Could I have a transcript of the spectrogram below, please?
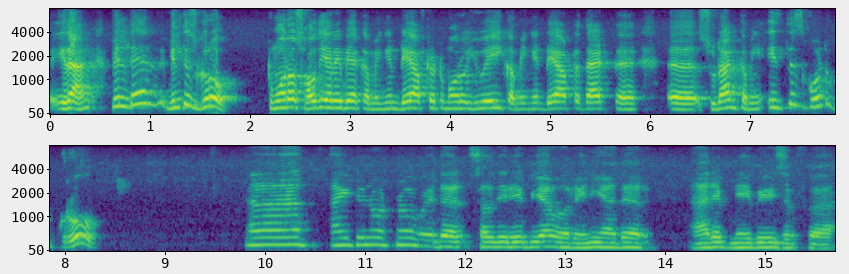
Iran, will there will this grow? Tomorrow Saudi Arabia coming in, day after tomorrow UAE coming in, day after that Sudan coming. In. Is this going to grow? I do not know whether Saudi Arabia or any other Arab navies of uh,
